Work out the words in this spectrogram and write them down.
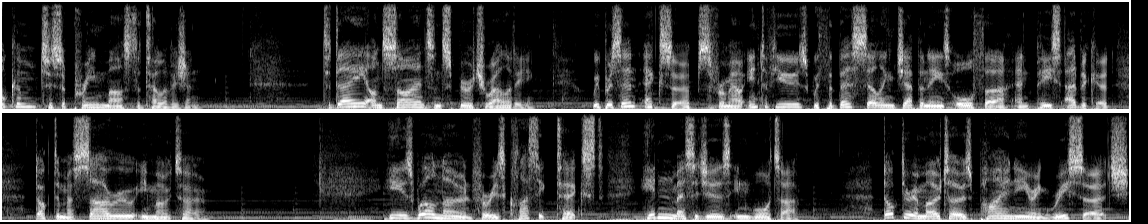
welcome to Supreme Master Television. Today on Science and Spirituality, we present excerpts from our interviews with the best-selling Japanese author and peace advocate, Dr. Masaru Emoto. He is well known for his classic text, Hidden Messages in Water. Dr. Emoto's pioneering research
